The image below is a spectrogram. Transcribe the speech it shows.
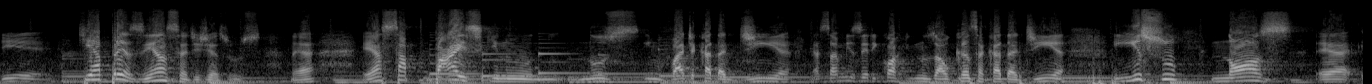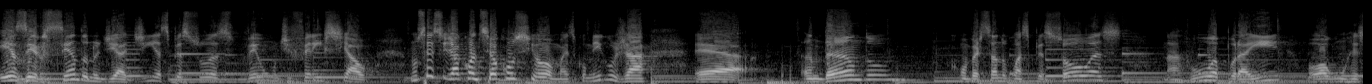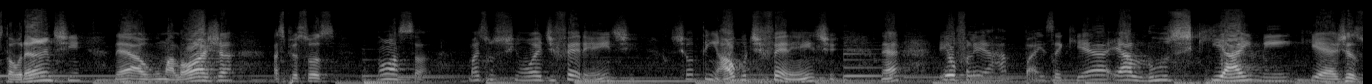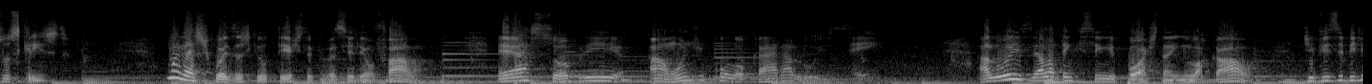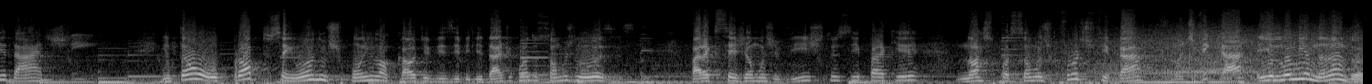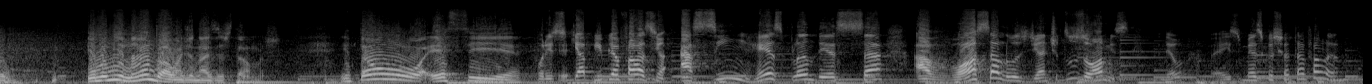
e que é a presença de Jesus, né? É essa paz que no, nos invade a cada dia, essa misericórdia que nos alcança a cada dia, e isso nós é, exercendo no dia a dia, as pessoas veem um diferencial. Não sei se já aconteceu com o senhor, mas comigo já. É, andando, conversando com as pessoas na rua, por aí, ou algum restaurante, né, alguma loja, as pessoas, nossa, mas o senhor é diferente, o senhor tem algo diferente, né? Eu falei, rapaz, aqui é, é a luz que há em mim, que é Jesus Cristo. Uma das coisas que o texto que você leu fala é sobre aonde colocar a luz. A luz ela tem que ser posta em local de visibilidade. Sim. Então o próprio Senhor nos põe em local de visibilidade quando somos luzes, para que sejamos vistos e para que nós possamos frutificar, frutificar, iluminando, iluminando aonde nós estamos. Então, esse. Por isso que a Bíblia fala assim: ó, assim resplandeça a vossa luz diante dos homens. Entendeu? É isso mesmo que o senhor está falando.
